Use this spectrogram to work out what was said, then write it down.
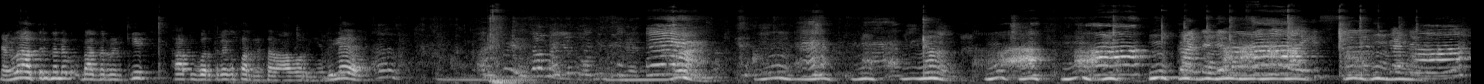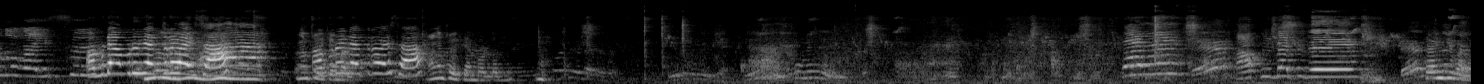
ഞങ്ങൾ രാത്രി തന്നെ പന്ത്രണ്ട് മണിക്ക് ഹാപ്പി ബർത്ത്ഡേ ഒക്കെ പറഞ്ഞിട്ടാ പറഞ്ഞത് അല്ലേ അങ്ങനെ ചോദിക്കാൻ പാടില്ലെന്ന് happy birthday thank you ma'am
